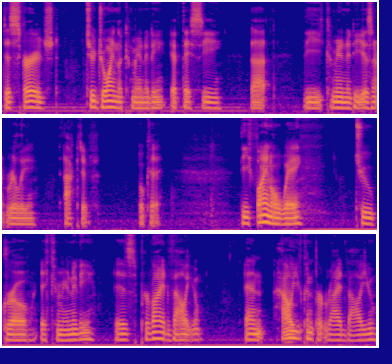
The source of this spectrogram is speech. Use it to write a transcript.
discouraged to join the community if they see that the community isn't really active. Okay. The final way to grow a community is provide value. And how you can provide value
